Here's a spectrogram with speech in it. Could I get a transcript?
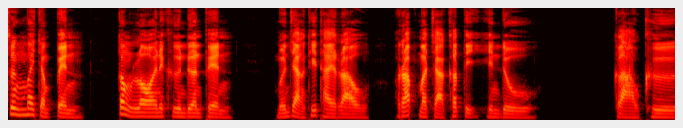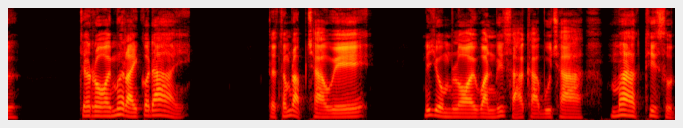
ซึ่งไม่จำเป็นต้องลอยในคืนเดือนเพ็ญเหมือนอย่างที่ไทยเรารับมาจากคติฮินดู กล่าวคือ จะลอยเมื่อไรก็ได้ แต่สำหรับชาวเว นิยมลอยวันวิสาขาบูชามากที่สุด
